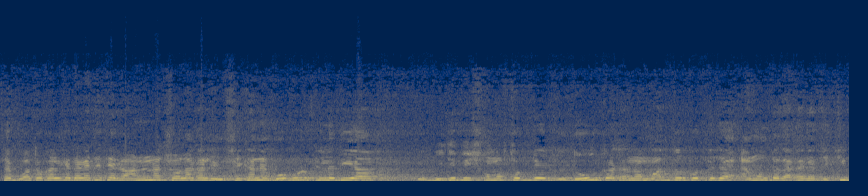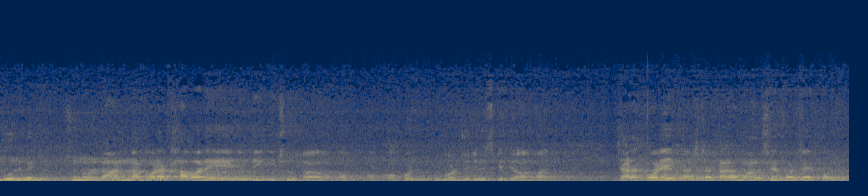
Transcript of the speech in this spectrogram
স্যার, গতকালকে দেখা যাচ্ছে রান্না চলাকালীন সেখানে গোবর ফেলে দিয়া বিজেপি সমর্থকদের দৌড় কাটানো মারধর করতে যায় এমনটা দেখা যাচ্ছে। কি বলবেন? শুনুন রান্না করা খাবারে যদি কিছু বর্জ্য জিনিসকে দেওয়া হয় যারা করে এই কাজটা তারা মানুষের পর্যায়ে পড়ে না।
